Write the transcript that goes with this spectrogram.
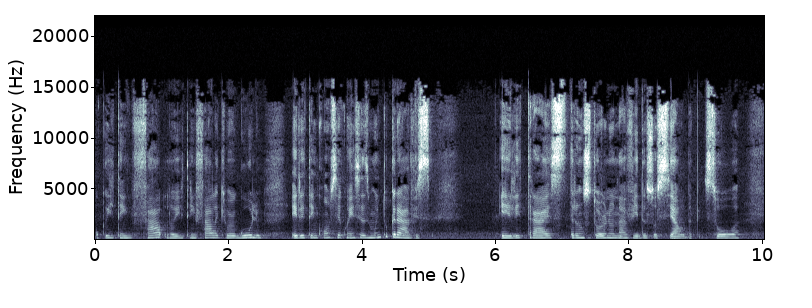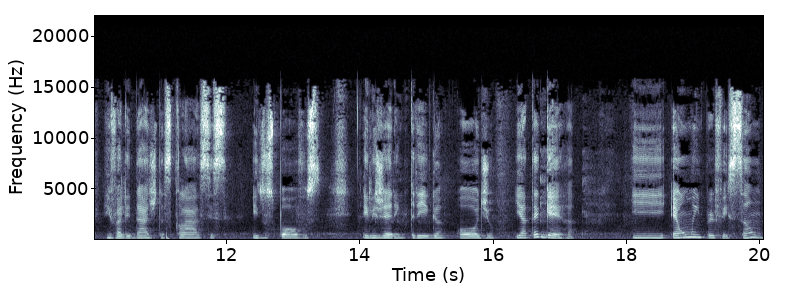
o item fala, o item fala que o orgulho ele tem consequências muito graves. Ele traz transtorno na vida social da pessoa, rivalidade das classes e dos povos. Ele gera intriga, ódio e até guerra. E é uma imperfeição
